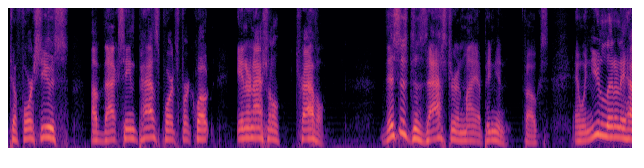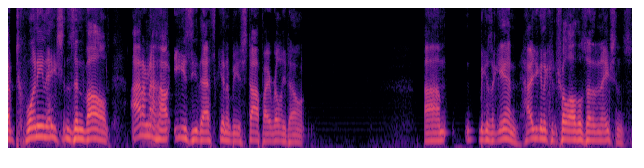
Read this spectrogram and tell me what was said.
to force use of vaccine passports for, quote, international travel. This is disaster, in my opinion, folks. And when you literally have 20 nations involved, I don't know how easy that's going to be to stop. I really don't. Um, because again, how are you going to control all those other nations?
